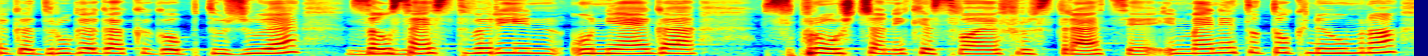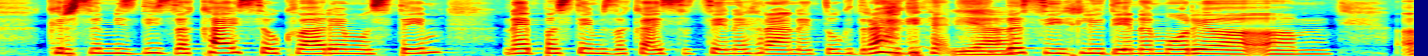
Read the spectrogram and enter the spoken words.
nekega drugega, ki ga obtožuje mm -hmm. za vse stvari in v njega sprošča neke svoje frustracije. In meni je to tako neumno, ker se mi zdi, zakaj se ukvarjamo s tem, ne pa s tem, zakaj so cene hrane tako drage, Ja. da si jih ljudje ne morejo um, uh,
